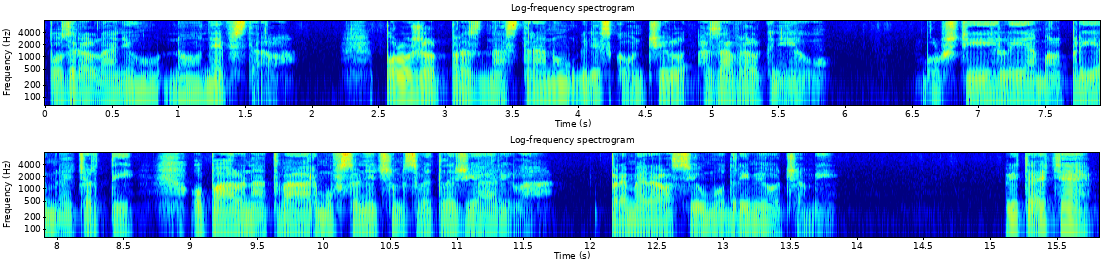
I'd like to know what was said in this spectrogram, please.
Pozrel na ňu, no nevstal. Položil prst na stranu, kde skončil a zavrel knihu. Bol štíhly a mal príjemné črty, opálená tvár mu v slnečnom svetle žiarila. Premeral si ju modrými očami. Vítajte,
